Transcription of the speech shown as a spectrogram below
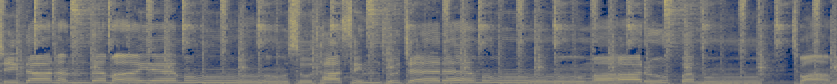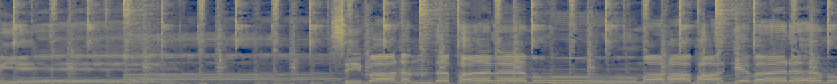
चिदानन्दमयमु सुधान्धुचरमु महारूपमु स्वामि शिवानन्दफलमु महाभाग्यवरमु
